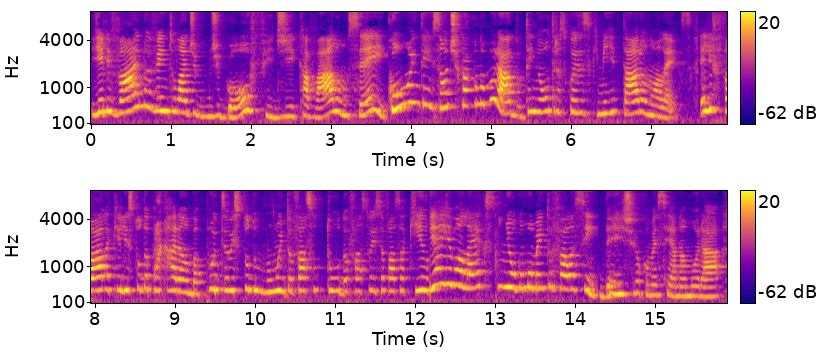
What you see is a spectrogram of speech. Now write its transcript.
e ele vai no evento lá de, de golfe, de cavalo, não sei, com a intenção de ficar com o namorado. Tem outras coisas que me irritaram no Alex. Ele fala que ele estuda pra caramba. Putz, eu estudo muito, eu faço tudo, eu faço isso, eu faço aquilo. E aí o Alex, em algum momento, fala assim: desde que eu comecei a namorar,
